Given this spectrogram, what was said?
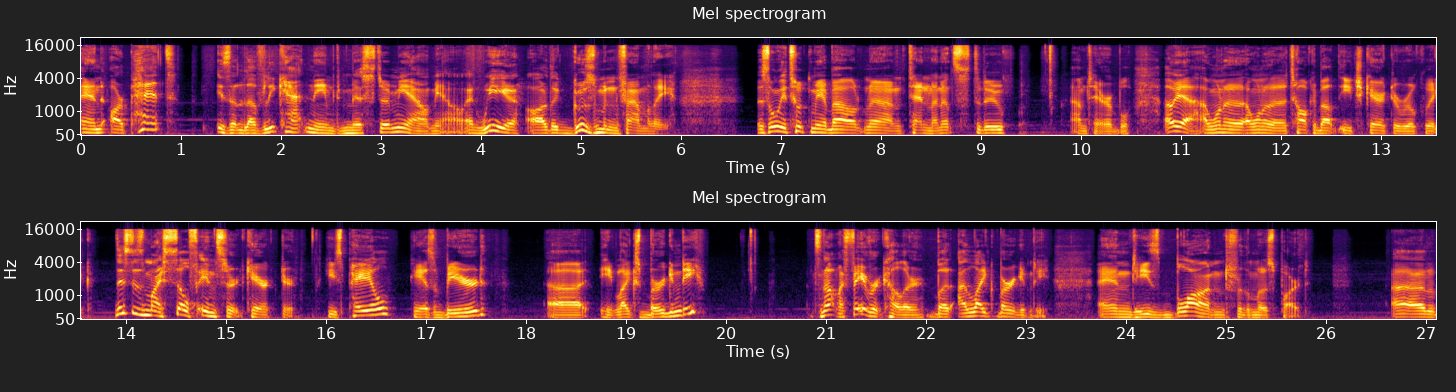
And our pet is a lovely cat named Mr. Meow Meow, and we are the Guzman family. This only took me about uh, 10 minutes to do. I'm terrible. Oh yeah, I want to I want to talk about each character real quick. This is my self-insert character. He's pale, he has a beard, uh, he likes burgundy. It's not my favorite color, but I like burgundy. And he's blonde for the most part. Uh,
